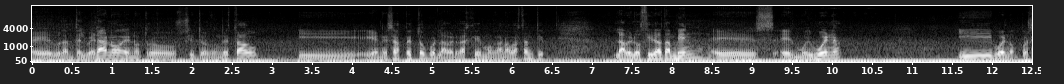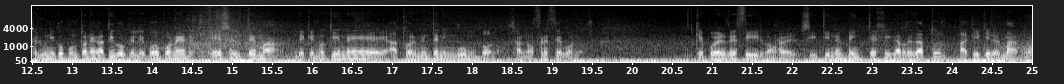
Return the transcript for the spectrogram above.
eh, durante el verano en otros sitios donde he estado y, en ese aspecto pues la verdad es que hemos ganado bastante. La velocidad también es, es muy buena y bueno, pues el único punto negativo que le puedo poner es el tema de que no tiene actualmente ningún bono, o sea, no ofrece bonos. Que puedes decir, vamos a ver, si tienes 20 gigas de datos, ¿para qué quieres más, no?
